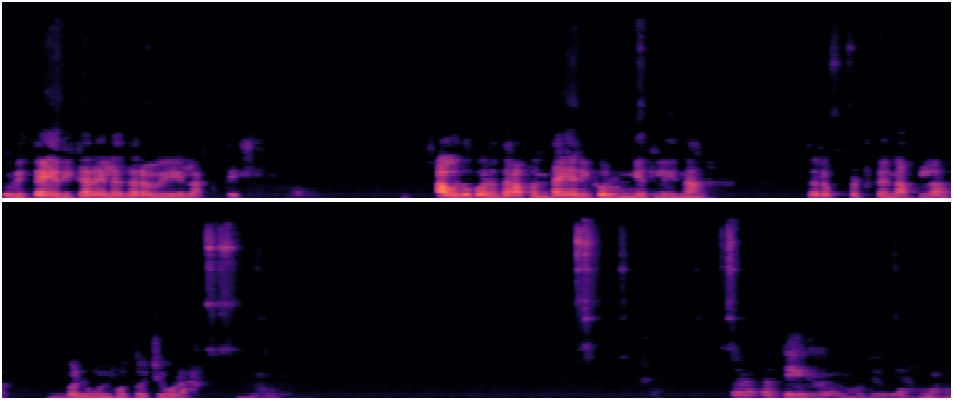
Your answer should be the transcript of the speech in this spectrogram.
थोडी तयारी करायला जरा वेळ लागते. अगोदर जर आपण तयारी करून घेतली ना तर पटकन आपला बनवून होतो चिवडा. तर आता तेल गरम होऊ देऊया.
